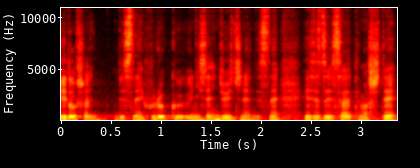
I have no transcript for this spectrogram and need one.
え同社ですね、古く2011年ですね、設立されてまして、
